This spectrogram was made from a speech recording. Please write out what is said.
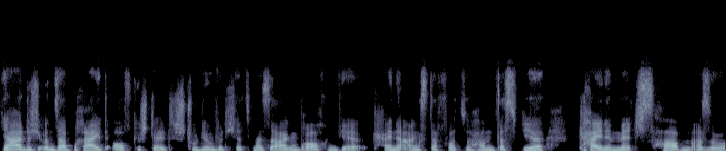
ja, durch unser breit aufgestelltes Studium, würde ich jetzt mal sagen, brauchen wir keine Angst davor zu haben, dass wir keine Matches haben. Also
